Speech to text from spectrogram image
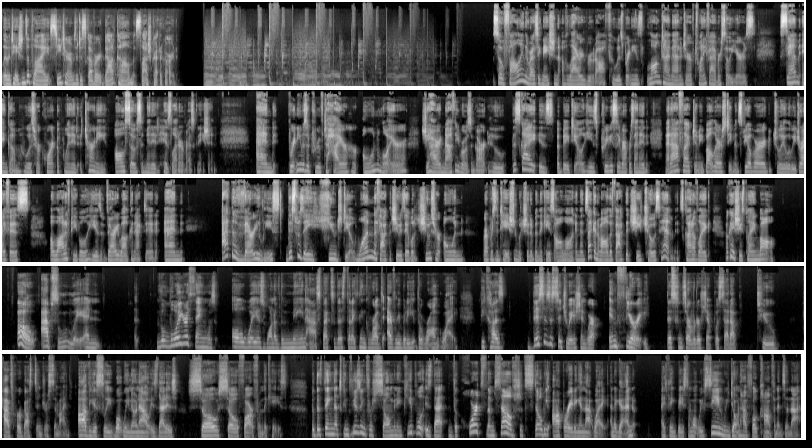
Limitations apply. See terms at discover.com slash credit card. So, following the resignation of Larry Rudolph, who was Britney's longtime manager of 25 or so years, Sam Ingham, who was her court appointed attorney, also submitted his letter of resignation. And Britney was approved to hire her own lawyer. She hired Matthew Rosengart, who this guy is a big deal. He's previously represented Ben Affleck, Jimmy Butler, Steven Spielberg, Julia Louis Dreyfus, a lot of people. He is very well connected. And at the very least, this was a huge deal. One, the fact that she was able to choose her own representation, which should have been the case all along. And then, second of all, the fact that she chose him. It's kind of like, okay, she's playing ball. Oh, absolutely. And the lawyer thing was always one of the main aspects of this that I think rubbed everybody the wrong way because this is a situation where, in theory, this conservatorship was set up to have her best interests in mind. Obviously, what we know now is that is so, so far from the case. But the thing that's confusing for so many people is that the courts themselves should still be operating in that way. And again, I think based on what we've seen, we don't have full confidence in that.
